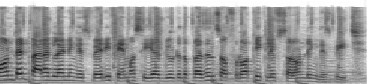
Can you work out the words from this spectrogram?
Mountain paragliding is very famous here due to the presence of rocky cliffs surrounding this beach.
